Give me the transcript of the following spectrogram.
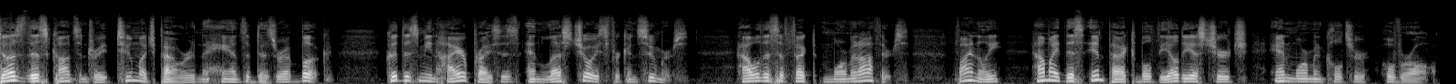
Does this concentrate too much power in the hands of Deseret Book? Could this mean higher prices and less choice for consumers? How will this affect Mormon authors? Finally, how might this impact both the LDS Church and Mormon culture overall?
